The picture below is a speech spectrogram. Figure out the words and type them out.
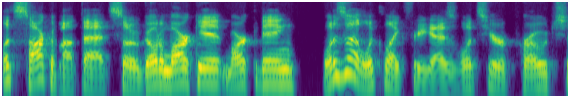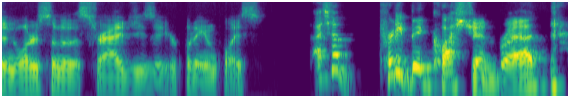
Let's talk about that. So, go to market, marketing. What does that look like for you guys? What's your approach and what are some of the strategies that you're putting in place? That's a pretty big question, Brad.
